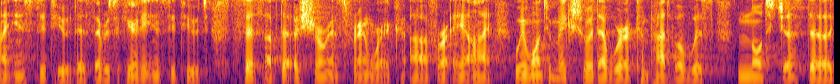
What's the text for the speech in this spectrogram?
my institute, the Cybersecurity Institute, sets up the assurance framework uh, for AI, we want to make sure that we're compatible with not just the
